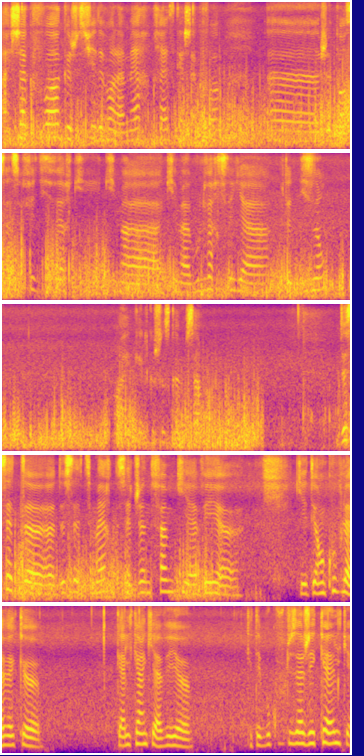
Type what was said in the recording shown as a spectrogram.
À chaque fois que je suis devant la mer, presque à chaque fois, euh, je pense à ce fait divers qui, qui m'a bouleversé il y a peut-être dix ans. Ouais, quelque chose comme ça. De cette, euh, de cette mère, de cette jeune femme qui avait euh, qui était en couple avec quelqu'un qui avait qui était beaucoup plus âgé qu'elle, qui,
